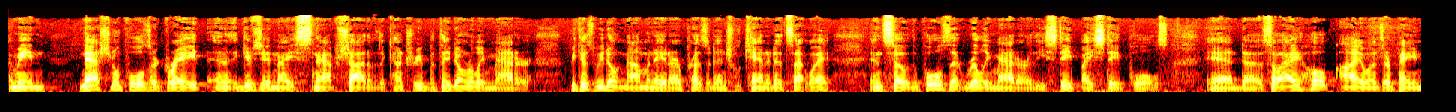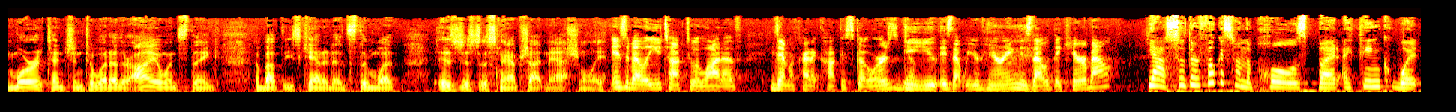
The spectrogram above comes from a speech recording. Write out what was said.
I mean, national polls are great and it gives you a nice snapshot of the country, but they don't really matter because we don't nominate our presidential candidates that way. And so the polls that really matter are these state by state polls. And uh, so I hope Iowans are paying more attention to what other Iowans think about these candidates than what is just a snapshot nationally. Isabella, you talk to a lot of Democratic caucus goers. Do you is that what you're hearing? Is that what they care about? Yeah, so they're focused on the polls, but I think what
